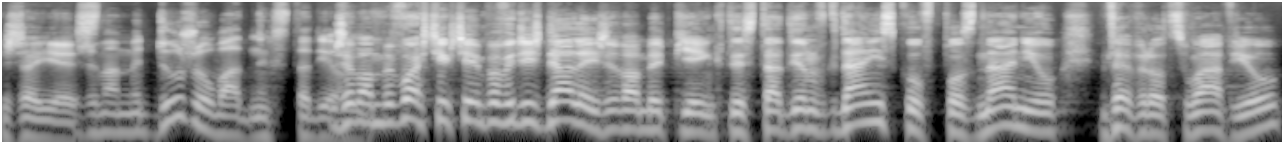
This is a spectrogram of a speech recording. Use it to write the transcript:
że jest Że mamy dużo ładnych stadionów. że mamy właśnie, chciałem powiedzieć dalej, że mamy piękny stadion w Gdańsku, w Poznaniu, we Wrocławiu.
